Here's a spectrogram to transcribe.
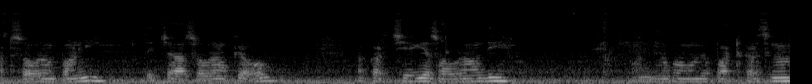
800 ਗ੍ਰਾਮ ਪਾਣੀ ਤੇ 400 ਗ੍ਰਾਮ ਘਿਓ। ਆ ਕੜਛੀ ਹੈਗੀ ਆ 100 ਗ੍ਰਾਮ ਦੀ। ਪਾਣੀ ਨੂੰ ਪਾਵਾਂਗੇ ਪੱਟ ਕੜਛੀਆਂ।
